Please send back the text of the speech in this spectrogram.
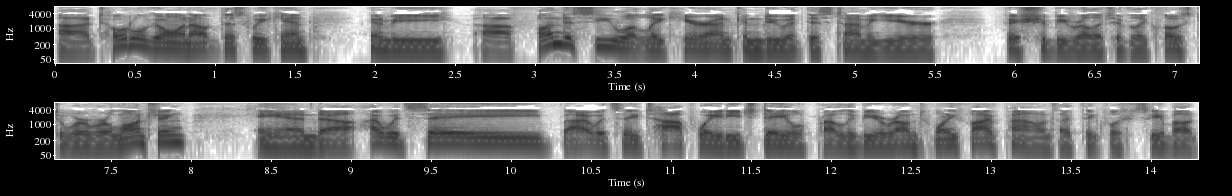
uh, total going out this weekend. It's going to be uh, fun to see what Lake Huron can do at this time of year. Fish should be relatively close to where we're launching. And uh, I would say, I would say top weight each day will probably be around 25 pounds. I think we'll see about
